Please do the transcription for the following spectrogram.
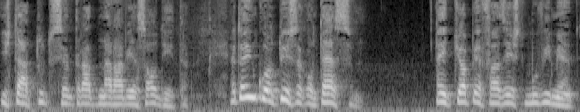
e está tudo centrado na Arábia Saudita. Então, enquanto isso acontece, a Etiópia faz este movimento.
